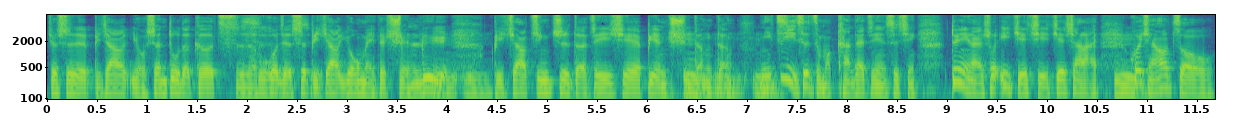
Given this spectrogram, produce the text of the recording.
就是比较有深度的歌词，或者是比较优美的旋律，比较精致的这一些编曲等等。你自己是怎么看待这件事情？对你来说，一节起接下来会想要走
